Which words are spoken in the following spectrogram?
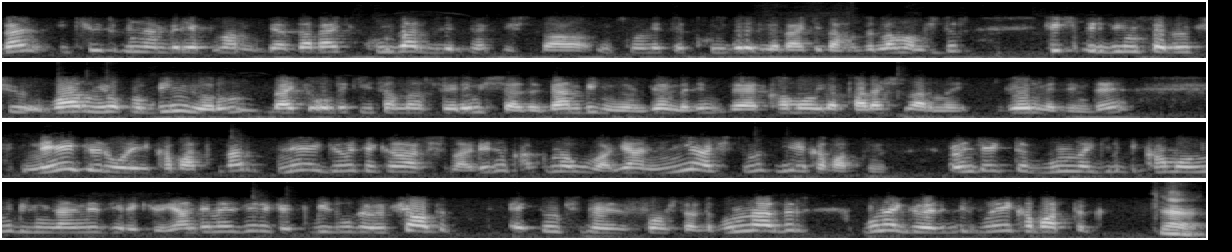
Ben 2-3 günden beri yapılan ya da belki kuyular bile bitmemiş daha 3 kilometre kuyuları bile belki de hazırlamamıştır. Hiçbir bilimsel ölçü var mı yok mu bilmiyorum. Belki oradaki insanlar söylemişlerdir. Ben bilmiyorum görmedim veya kamuoyuyla paylaştılar mı görmedim de. Neye göre orayı kapattılar? Neye göre tekrar açtılar? Benim aklımda bu var. Yani niye açtınız, niye kapattınız? Öncelikle bununla ilgili bir kamuoyunu bilinmemiz gerekiyor. Yani demeniz gerekiyor ki biz burada ölçü aldık. Ölçülerimizin sonuçları da bunlardır. Buna göre biz burayı kapattık. Evet.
